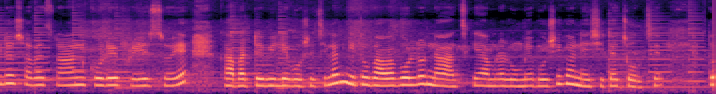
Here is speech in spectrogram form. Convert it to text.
গিয়েছিল সবাই স্নান করে ফ্রেশ হয়ে খাবার টেবিলে বসেছিলাম। কিন্তু বাবা বলল, না, আজকে আমরা রুমে বসি কারণ এসিটা চলছে। তো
